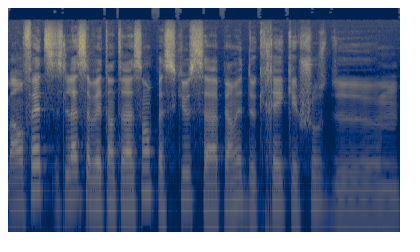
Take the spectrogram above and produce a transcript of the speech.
Bah en fait, là, ça va être intéressant parce que ça va permettre de créer quelque chose de,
